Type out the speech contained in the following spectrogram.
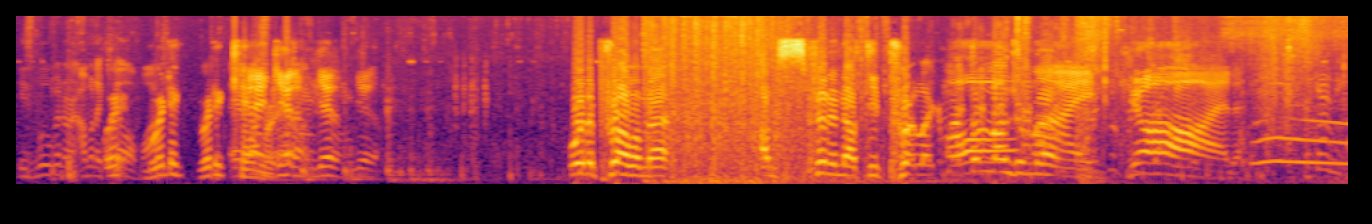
He's moving around. I'm gonna Where, kill him. where the where the Hey, Hey, camera? get him, get him, get him. Where the problem at? I'm spinning out the per like I'm at the Oh my god!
